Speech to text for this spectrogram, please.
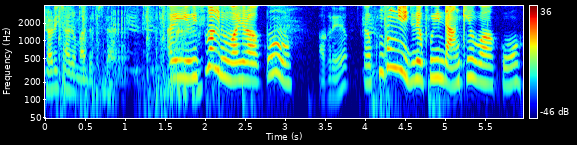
별이차 좀 만듭시다. 아니 여기 수박이 너무 많이 들어갖고 아 그래요? 야, 콩콩님이 눈에 보이는데 안 캐고 가갖고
